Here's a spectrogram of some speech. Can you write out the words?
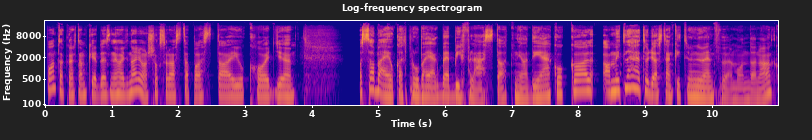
Pont akartam kérdezni, hogy nagyon sokszor azt tapasztaljuk, hogy a szabályokat próbálják bebifláztatni a diákokkal, amit lehet, hogy aztán kitűnően fölmondanak,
